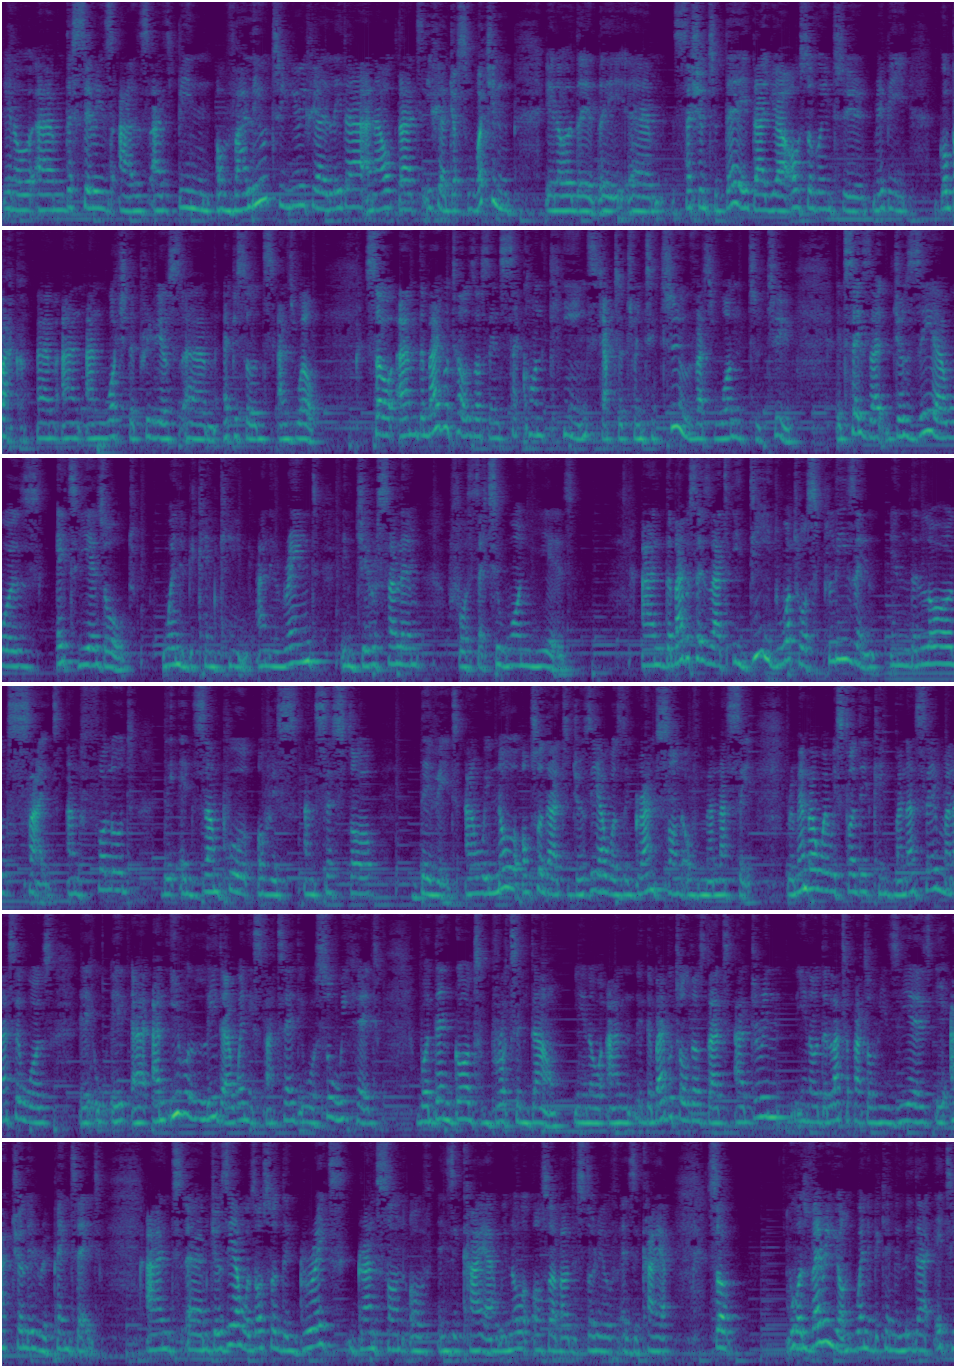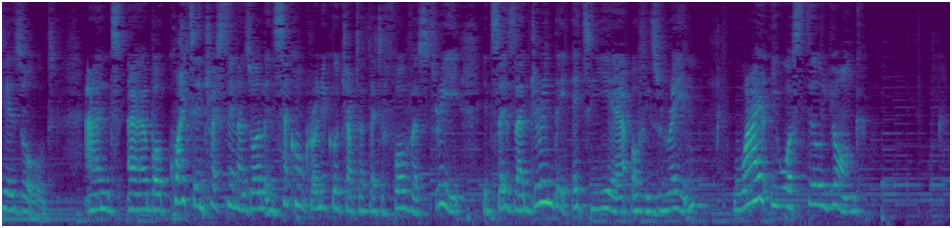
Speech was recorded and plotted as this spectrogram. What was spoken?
you know um, this series has has been of value to you if you're a leader and i hope that if you're just watching you know the the um, session today that you are also going to maybe go back um, and and watch the previous um, episodes as well so um, the bible tells us in second kings chapter 22 verse 1 to 2 it says that josiah was eight years old when he became king and he reigned in Jerusalem for 31 years. And the Bible says that he did what was pleasing in the Lord's sight and followed the example of his ancestor David. And we know also that Josiah was the grandson of Manasseh. Remember when we studied King Manasseh? Manasseh was a, a, uh, an evil leader when he started. He was so wicked, but then God brought him down, you know. And the Bible told us that uh, during, you know, the latter part of his years, he actually repented. And um, Josiah was also the great grandson of Ezekiah. We know also about the story of Ezekiah. So he was very young when he became a leader, eight years old and uh, but quite interesting as well in second chronicle chapter 34 verse 3 it says that during the eighth year of his reign while he was still young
